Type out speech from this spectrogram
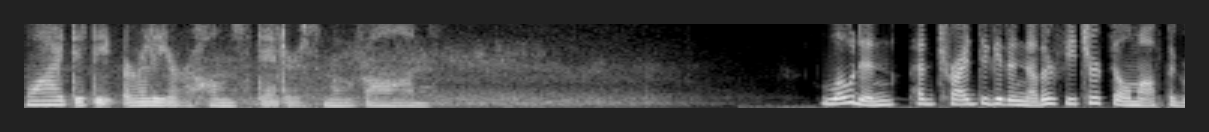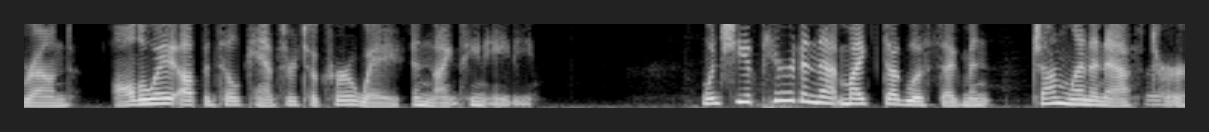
Why did the earlier homesteaders move on? Loden had tried to get another feature film off the ground all the way up until cancer took her away in 1980. When she appeared in that Mike Douglas segment, John Lennon asked her,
